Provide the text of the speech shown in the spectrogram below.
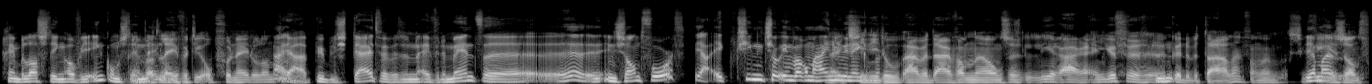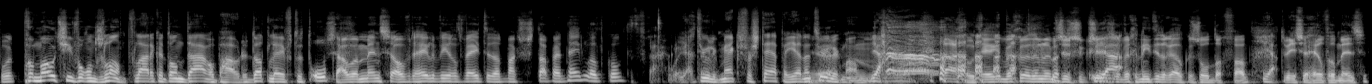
geen belasting over je inkomsten En wat levert hij op voor Nederland? Nou ja, publiciteit. We hebben een evenement eh, in Zandvoort. Ja, ik zie niet zo in waarom hij Nee, nu ik in één zie keer... niet hoe waar we daarvan eh, onze leraren en juffen eh, Mhm. kunnen betalen. Van een Ja, maar- in Zandvoort. Promotie voor ons land. Laat ik het dan daarop houden. Dat levert het op. Zouden mensen over de hele wereld weten dat Max Verstappen uit Nederland komt? Dat vragen we Ja, natuurlijk. Max Verstappen. Ja, natuurlijk, Ja, man. mm. Ja. Nou goed, eh, we gunnen hem zijn succes Ja. en we genieten er elke zondag van. Ja. Tenminste, heel veel mensen.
